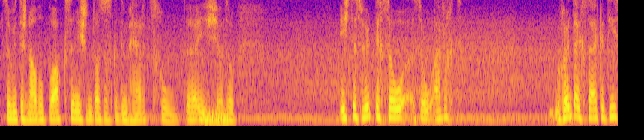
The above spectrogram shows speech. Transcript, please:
so wie der Schnabel gewachsen ist und das, was gerade im Herz kommt, äh, ist. Mhm. Also, ist das wirklich so, so einfach... Man könnte eigentlich sagen, dein,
